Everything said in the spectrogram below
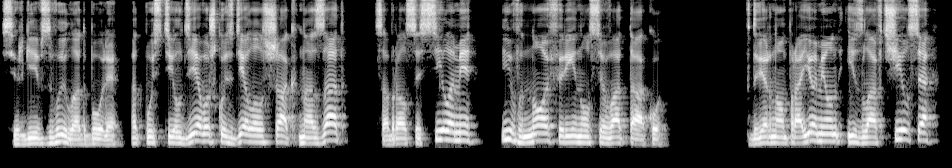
Сергей взвыл от боли, отпустил девушку, сделал шаг назад собрался с силами и вновь ринулся в атаку. В дверном проеме он изловчился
